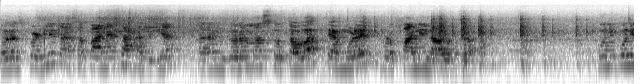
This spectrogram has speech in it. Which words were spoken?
गरज पडली तर असा पाण्याचा हात घ्या. कारण गरम असतो तवा त्यामुळे थोडं पाणी लावत जा. कोणी कोणी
